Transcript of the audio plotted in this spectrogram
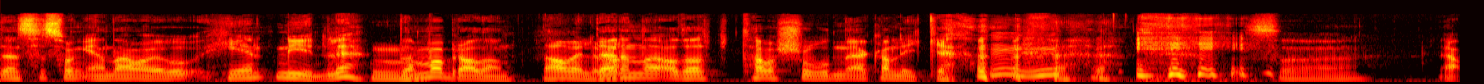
den sesong én der var jo helt nydelig. Den var bra, den. Det var Det er bra. en adaptasjon jeg kan like. Så ja.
